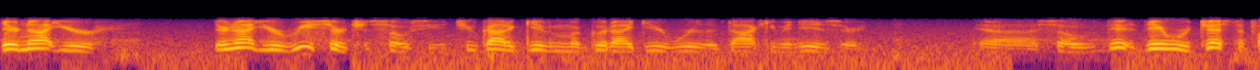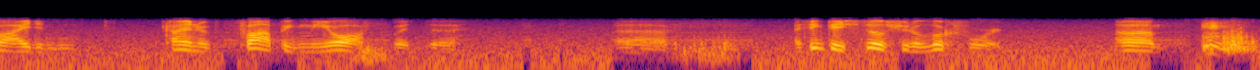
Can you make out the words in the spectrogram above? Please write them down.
they're not your they're not your research associates. You've got to give them a good idea where the document is, or uh, so they they were justified in kind of fopping me off, but uh, uh, I think they still should have looked for it. Um,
